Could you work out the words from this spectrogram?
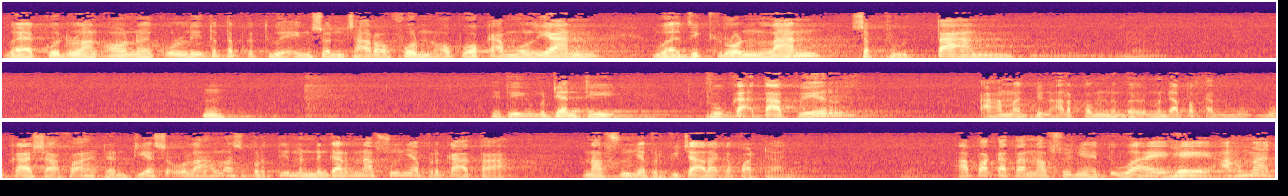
wa yakunu lan ana kuli tetep kedue ingsun sarafun apa kamulyan wa zikrun lan sebutan hmm. jadi kemudian dibuka tabir Ahmad bin Arkom mendapatkan buka syafah dan dia seolah-olah seperti mendengar nafsunya berkata, nafsunya berbicara kepadanya. Apa kata nafsunya itu? Wahai he Ahmad,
